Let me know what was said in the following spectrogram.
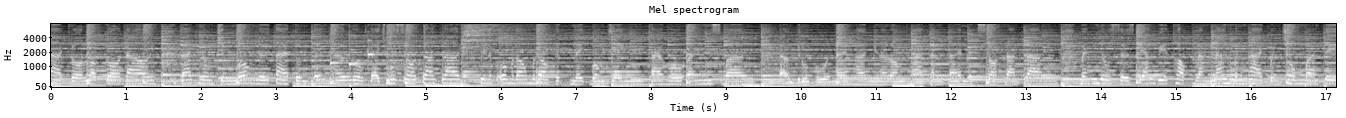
អាចត្រឡប់ក៏ដោយតែក្នុងចិត្តបងនៅតែទន្ទឹងហៅរូបដែលឈ្មោះស្រតានត្រើយពេលនឹកអូនម្ដងម្ដងទឹកភ្នែកបងចេញតែហូរអិនស្បើយដើមទ្រូងអួនណែហើយមានអារម្មណ៍ថាកាន់តែនឹកស្រតានត្រើយបែងដងសើស្ទាំងវាថប់ខ្លាំងណាស់មិនអាចបញ្ឈុំបានទេ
